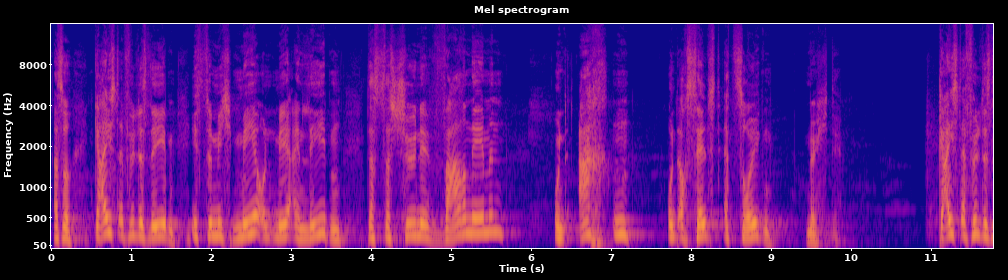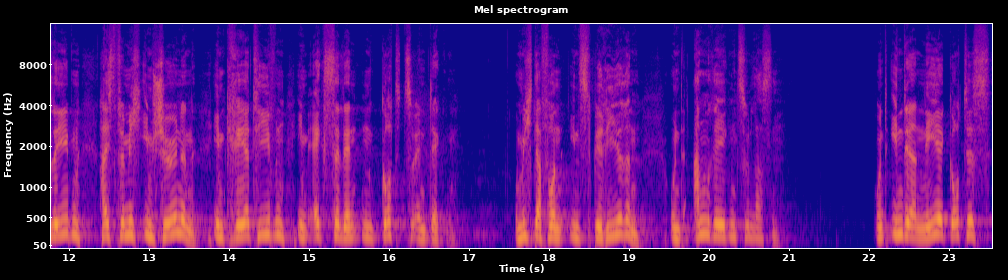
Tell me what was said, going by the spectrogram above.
Also geisterfülltes Leben ist für mich mehr und mehr ein Leben, das das Schöne wahrnehmen und achten und auch selbst erzeugen möchte. Geisterfülltes Leben heißt für mich im Schönen, im Kreativen, im Exzellenten Gott zu entdecken und mich davon inspirieren und anregen zu lassen. Und in der Nähe Gottes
